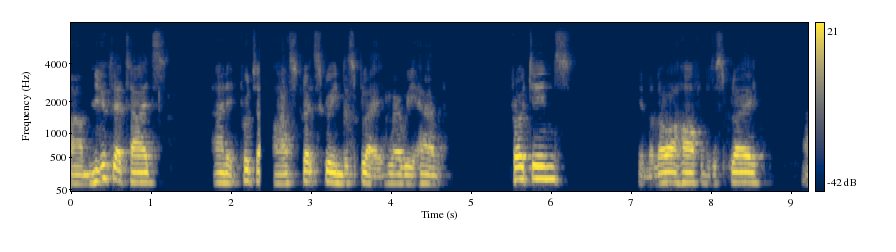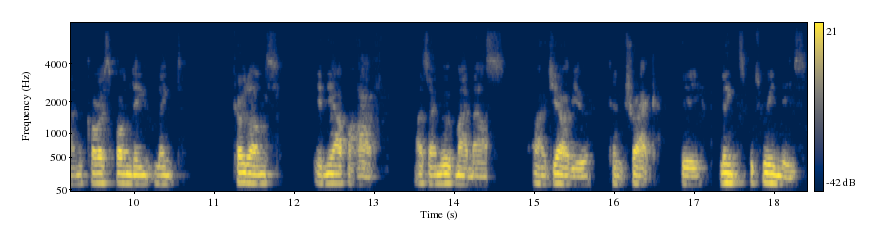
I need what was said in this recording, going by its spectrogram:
um, nucleotides, and it puts up our split screen display where we have proteins in the lower half of the display and the corresponding linked codons in the upper half. As I move my mouse, uh, Jalview can track the links between these.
